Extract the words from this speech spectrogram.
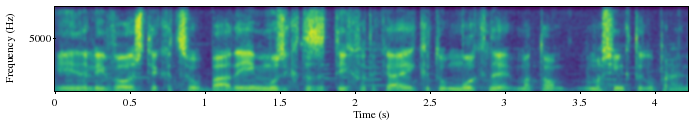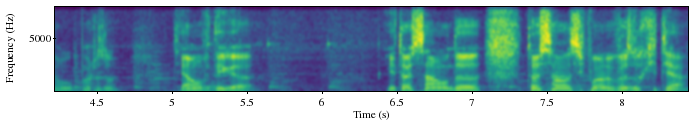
и нали, водещия като се обади, музиката затихва така и като млъкне, ма то машинката го прави много бързо, тя му вдига и той само да, той само да си поеме въздух и тя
